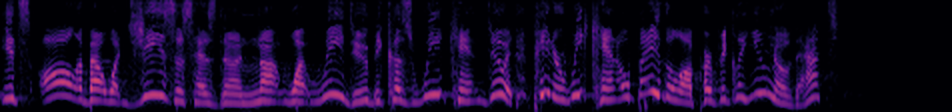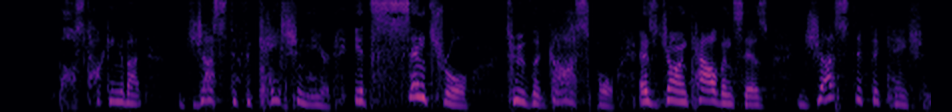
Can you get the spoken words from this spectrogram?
it's all about what Jesus has done, not what we do, because we can't do it. Peter, we can't obey the law perfectly. You know that. Paul's talking about justification here. It's central to the gospel. As John Calvin says, justification,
